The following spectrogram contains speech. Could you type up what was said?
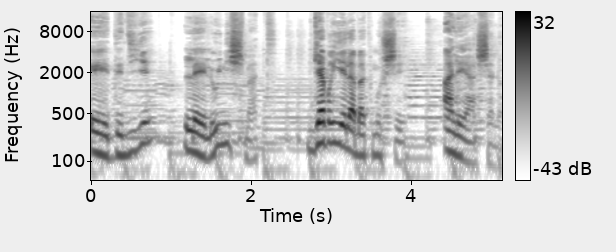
est dédiée les Louis Nishmat, Gabriela Batmoshe, Aléa Shalom.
